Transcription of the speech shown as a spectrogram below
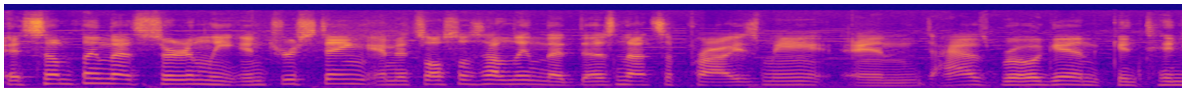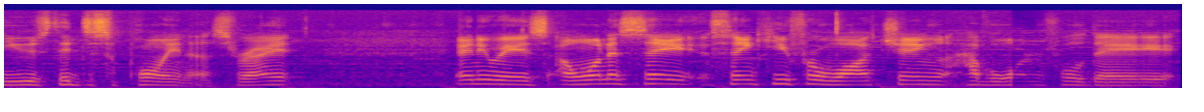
It's something that's certainly interesting, and it's also something that does not surprise me, and Hasbro, again, continues to disappoint us, right? Anyways, I want to say thank you for watching. Have a wonderful day,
